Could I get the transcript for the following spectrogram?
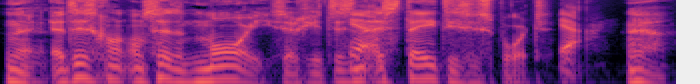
Nee, het is gewoon ontzettend mooi, zeg je. Het is Ja. een esthetische sport. Ja. ja.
